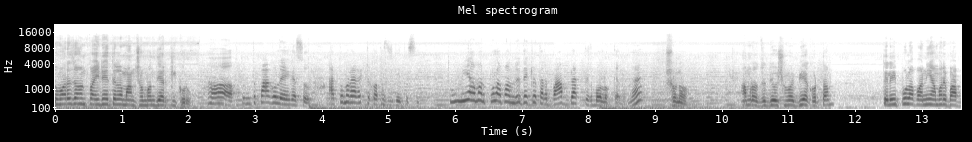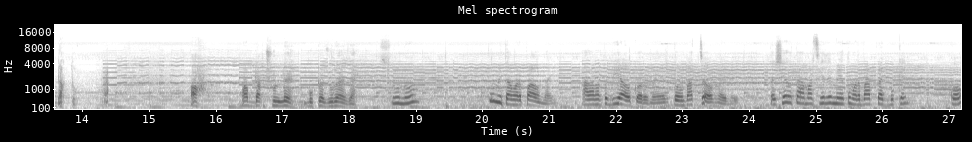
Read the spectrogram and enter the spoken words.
তোমারে যখন পাই নাই তাহলে মান সম্মান দিয়ে আর কি করু হ্যাঁ তুমি তো পাগল হয়ে গেছো। আর তোমার আরেকটা কথা জিজ্ঞেসি তুমি আমার পোলা পান্ডে দেখলে তার বাপ ডাকতে বলো কেন হ্যাঁ? শোনো আমরা যদি ওই সময় বিয়ে করতাম তাহলে এই পোলা পানি আমার বাপ ডাকতো। আহ বাপ ডাক শুনলে বুকটা জুড়ায় যায়। শোনো তুমি তো আমার পাও নাই আর আমার তো বিয়াও করো নাই আর তোমার বাচ্চাও হয় নাই। তা সেও তো আমার ছেলে মেয়ে তোমার বাপ ডাকবো কেন? কও।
